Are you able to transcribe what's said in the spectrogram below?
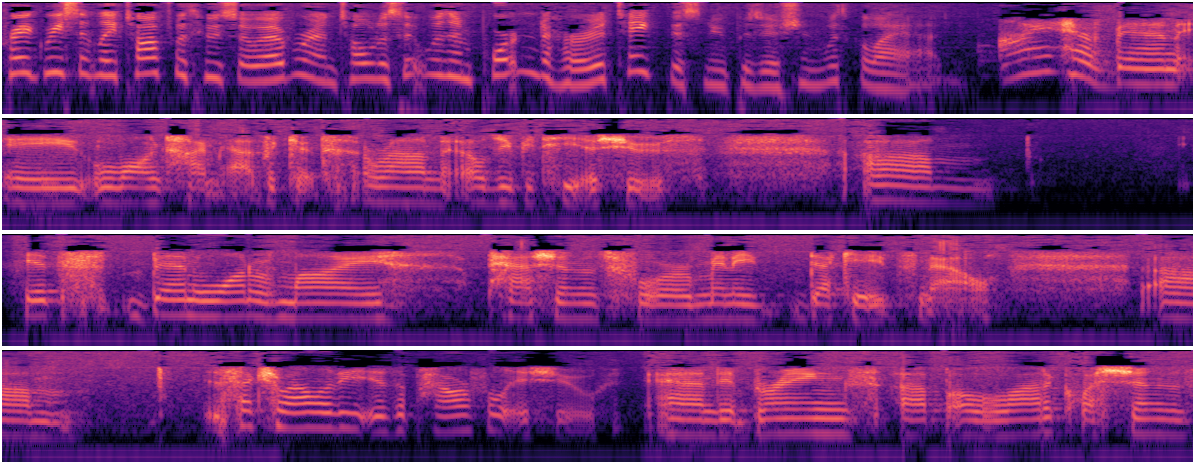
Craig recently talked with Whosoever and told us it was important to her to take this new position with GLAAD. I have been a longtime advocate around LGBT issues. Um, it's been one of my passions for many decades now. Um, sexuality is a powerful issue, and it brings up a lot of questions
